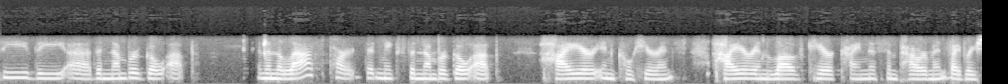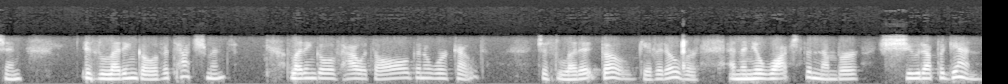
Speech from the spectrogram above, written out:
see the uh, the number go up. And then the last part that makes the number go up higher in coherence, higher in love, care, kindness, empowerment, vibration is letting go of attachment, letting go of how it's all going to work out. Just let it go, give it over, and then you'll watch the number shoot up again.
